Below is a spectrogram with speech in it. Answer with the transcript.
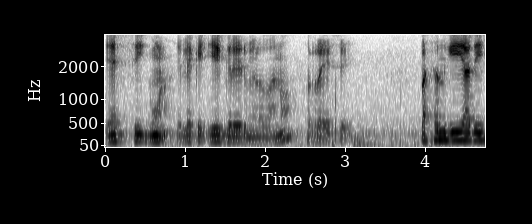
એસસી ગુણ એટલે કે એ ગ્રેડ મેળવવાનો રહેશે. પસંદગી યાદી.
